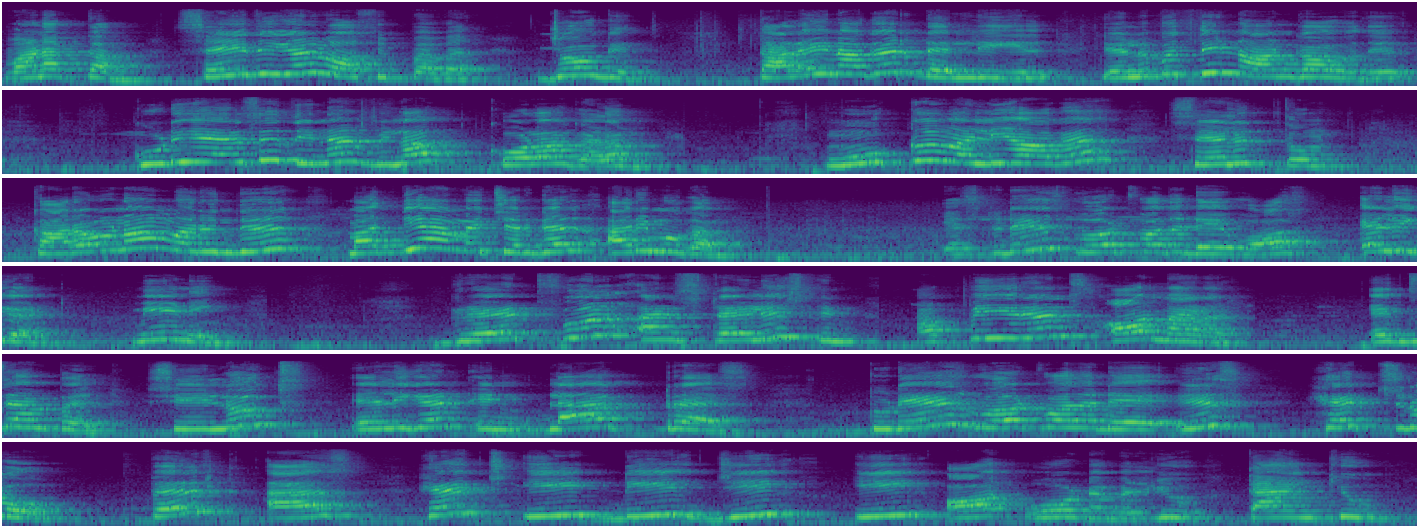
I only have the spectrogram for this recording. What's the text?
வணக்கம். செய்திகள் வாசிப்பவர் ஜோகித். தலைநகர் டெல்லியில் எழுபத்தி நான்காவது குடியரசு தின விழா கோலாகலம். மூக்கு வழியாக செலுத்தும் கரோனா மருந்து மத்திய அமைச்சர்கள் அறிமுகம். Yesterday's word for the day was elegant, meaning grateful and stylish in appearance or manner. Example, she looks elegant in black dress. Today's word for the day is hedgerow, spelled as H E D G E R O W. Thank you.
